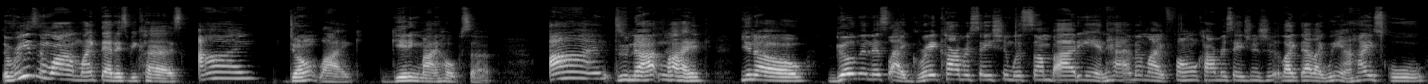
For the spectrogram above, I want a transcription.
the reason why I'm like that is because I don't like getting my hopes up. I do not like, you know, building this like great conversation with somebody and having like phone conversations like that. Like we in high school,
